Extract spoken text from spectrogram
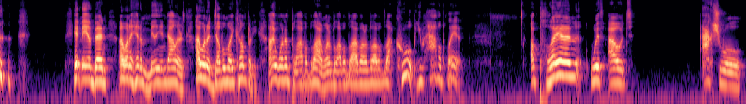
it may have been, I want to hit a million dollars. I want to double my company. I want to blah, blah, blah. I want to blah, blah, blah. To blah, blah, blah. Cool, but you have a plan. A plan without actual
